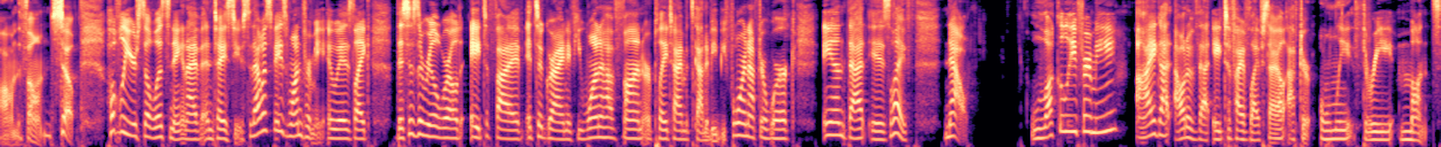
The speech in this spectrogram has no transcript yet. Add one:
on the phone. So, hopefully you're still listening and I've enticed you. So that was phase 1 for me. It was like this is the real world, 8 to 5. It's a grind. If you want to have fun or playtime, it's got to be before and after work, and that is life. Now, luckily for me, I got out of that eight to five lifestyle after only three months.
